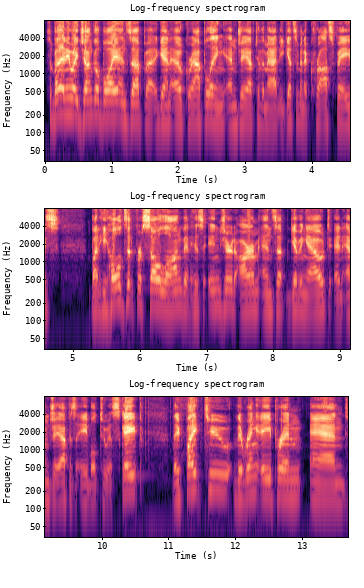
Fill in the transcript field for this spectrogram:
So, but anyway, Jungle Boy ends up uh, again out grappling MJF to the mat, and he gets him in a crossface. But he holds it for so long that his injured arm ends up giving out, and MJF is able to escape. They fight to the ring apron, and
